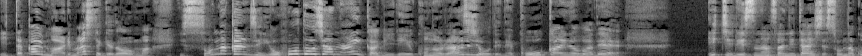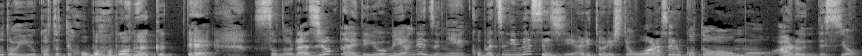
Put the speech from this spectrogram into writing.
行った回もありましたけど、まあ、そんな感じよほどじゃない限り、このラジオでね、公開の場で、一リスナーさんに対してそんなことを言うことってほぼほぼなくって、そのラジオ内で読み上げずに個別にメッセージでやり取りして終わらせることもあるんですよ。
